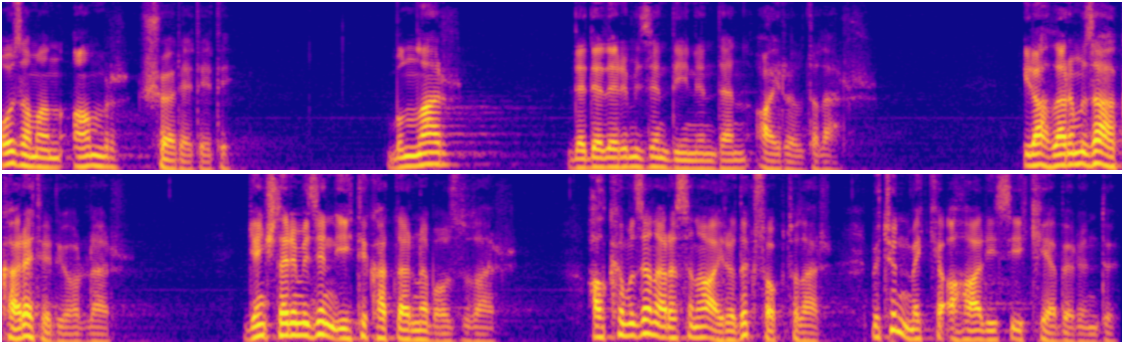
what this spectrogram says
O zaman Amr şöyle dedi. Bunlar dedelerimizin dininden ayrıldılar. İlahlarımıza hakaret ediyorlar. Gençlerimizin itikatlarını bozdular. Halkımızın arasına ayrılık soktular. Bütün Mekke ahalisi ikiye bölündü.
